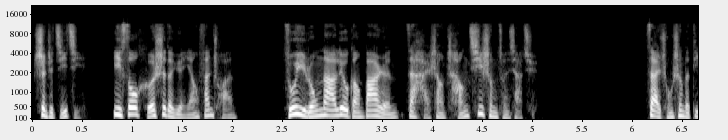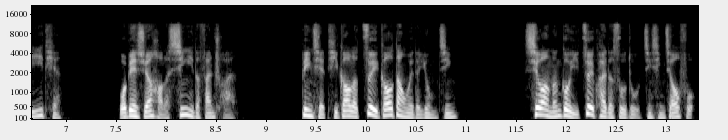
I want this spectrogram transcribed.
甚至挤挤一艘合适的远洋帆船，足以容纳六杠八人在海上长期生存下去。在重生的第一天。我便选好了心仪的帆船，并且提高了最高档位的佣金，希望能够以最快的速度进行交付。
